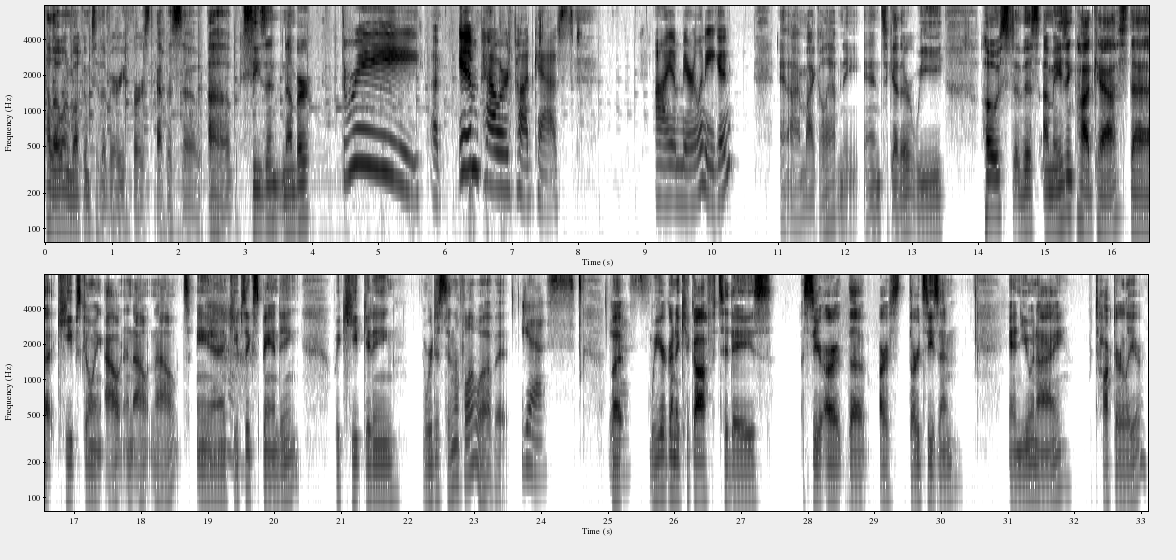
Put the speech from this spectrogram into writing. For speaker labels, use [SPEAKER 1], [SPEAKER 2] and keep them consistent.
[SPEAKER 1] Hello and welcome to the very first episode of season number.
[SPEAKER 2] Three of MPowered Podcast. I am Marilyn Egan.
[SPEAKER 1] And I'm Michael Abney. And together we host this amazing podcast that keeps going out and out and out and
[SPEAKER 2] Yeah.
[SPEAKER 1] keeps expanding. We keep getting, we're just in the flow of it.
[SPEAKER 2] Yes.
[SPEAKER 1] But
[SPEAKER 2] yes.
[SPEAKER 1] we are going to kick off today's se- our the our third season, and you and I talked earlier,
